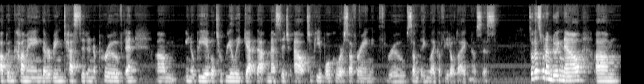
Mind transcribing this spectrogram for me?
up and coming that are being tested and approved and um, you know be able to really get that message out to people who are suffering through something like a fetal diagnosis. So that's what i'm doing now. Um,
